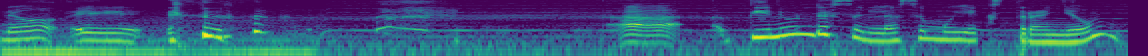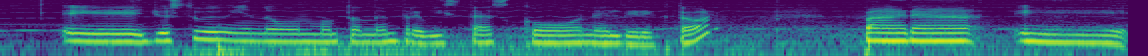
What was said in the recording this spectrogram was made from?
No, eh, ah, tiene un desenlace muy extraño. Eh, yo estuve viendo un montón de entrevistas con el director para eh,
